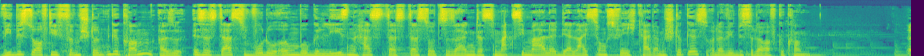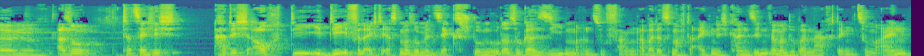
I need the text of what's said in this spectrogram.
Wie bist du auf die fünf Stunden gekommen? Also ist es das, wo du irgendwo gelesen hast, dass das sozusagen das Maximale der Leistungsfähigkeit am Stück ist oder wie bist du darauf gekommen? Ähm, also tatsächlich hatte ich auch die Idee, vielleicht erstmal so mit sechs Stunden oder sogar sieben anzufangen. Aber das macht eigentlich keinen Sinn, wenn man drüber nachdenkt. Zum einen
